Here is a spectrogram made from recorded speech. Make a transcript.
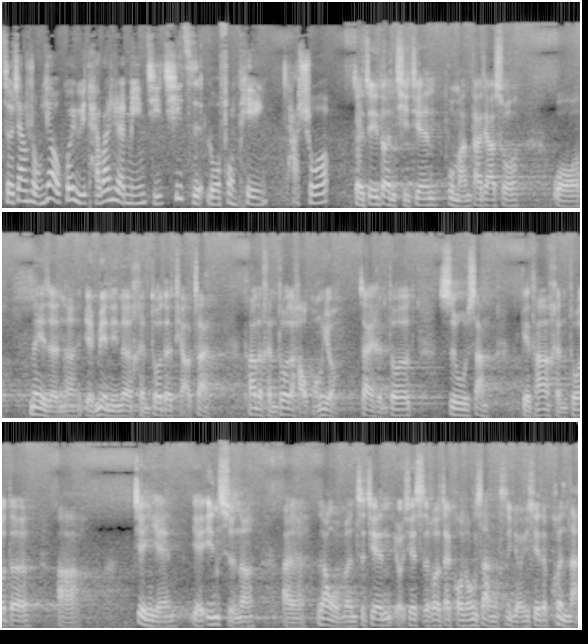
则将荣耀归于台湾人民及妻子罗凤萍。他说：“在这一段期间，不瞒大家说，我内人呢也面临了很多的挑战，他的很多的好朋友在很多事务上给他很多的。”啊，谏言也因此呢，呃，让我们之间有些时候在沟通上是有一些的困难，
